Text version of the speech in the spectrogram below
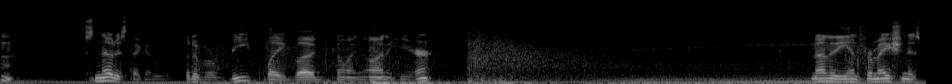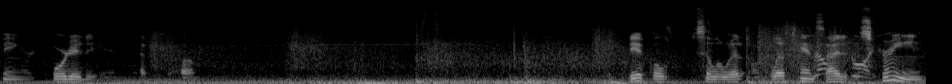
Hmm. Just noticed I got a little bit of a replay bug going on here. None of the information is being recorded in that um, vehicle silhouette on the left hand side of the screen.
